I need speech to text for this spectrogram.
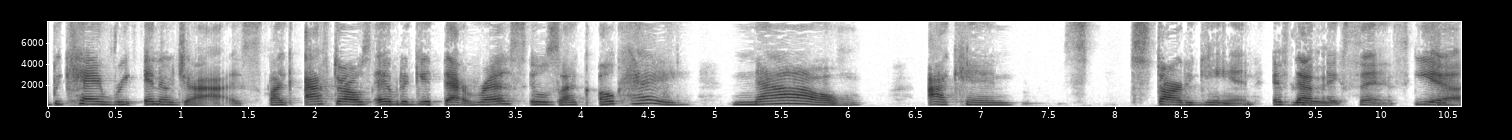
became re energized. Like, after I was able to get that rest, it was like, okay, now I can s- start again, if that makes sense. Yeah.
